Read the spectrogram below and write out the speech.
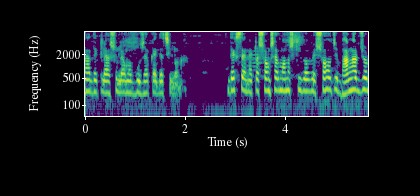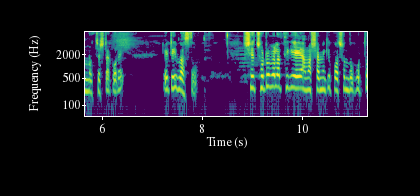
না দেখলে আসলে আমার বোঝার কায়দা ছিল না। দেখছেন একটা সংসার মানুষ কীভাবে সহজে ভাঙার জন্য চেষ্টা করে, এটাই বাস্তব। সে ছোটোবেলা থেকে আমার স্বামীকে পছন্দ করতো,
